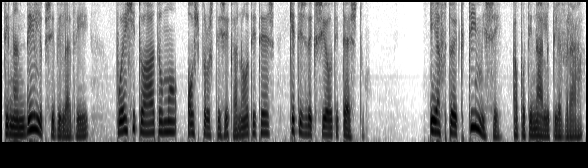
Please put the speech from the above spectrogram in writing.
την αντίληψη δηλαδή που έχει το άτομο ως προς τις ικανότητες και τις δεξιότητές του. Η αυτοεκτίμηση από την άλλη πλευρά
